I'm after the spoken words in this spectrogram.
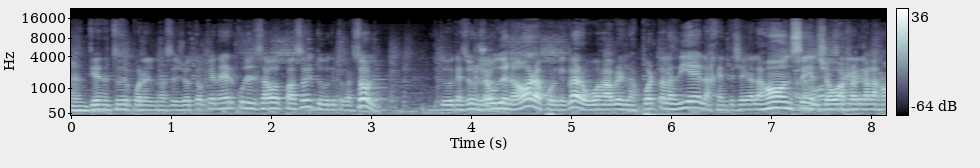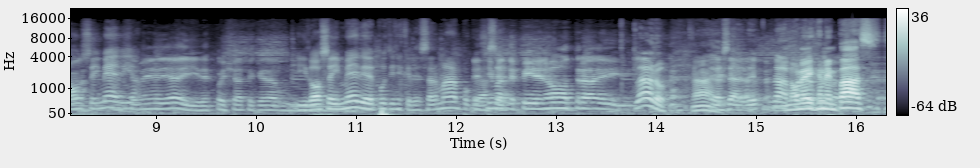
¿Me entiendes? Entonces, por el, no sé, yo toqué en Hércules el sábado pasado y tuve que tocar solo. Tuve que hacer un Claro. show de una hora porque, claro, vos abres las puertas a las 10, la gente llega a las 11, A las el show 11, arranca a las 11 y media. 11 y media y después ya te queda un... Y 12 y media, después tienes que desarmar porque Encima te piden otra y... Claro. Ah. O sea, de- No me dejen en paz.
